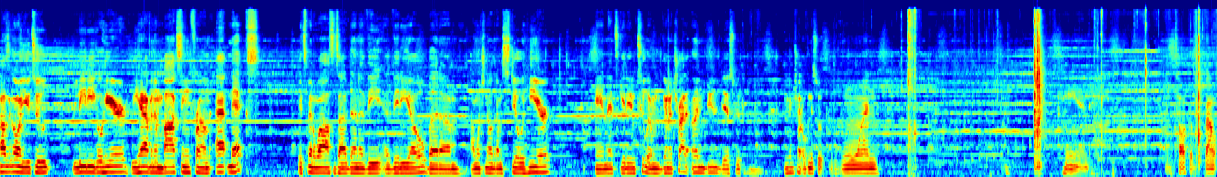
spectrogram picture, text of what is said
How's it going, YouTube? Lead Eagle here. We have an unboxing from APMEX. It's been a while since I've done a, vi a video, but um, I want you to know that I'm still here. And let's get into it. I'm gonna try to undo this with, I'm gonna try to open this with, with one hand. And talk about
